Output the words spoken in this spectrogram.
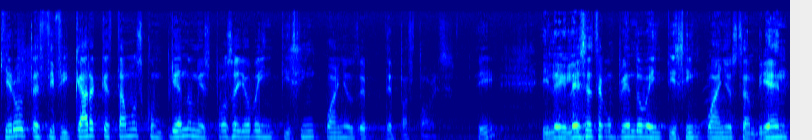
quiero testificar que estamos cumpliendo mi esposa y yo 25 años de, pastores. Y la iglesia está cumpliendo 25 años también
